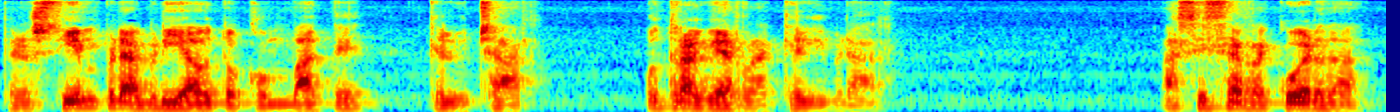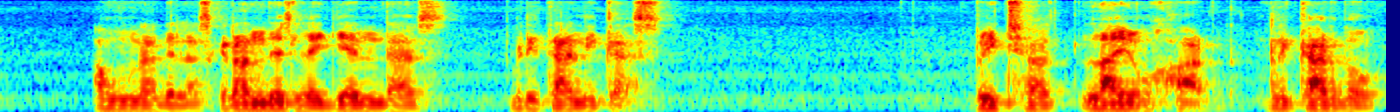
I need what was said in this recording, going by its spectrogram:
pero siempre habría otro combate que luchar, otra guerra que librar. Así se recuerda a una de las grandes leyendas británicas Richard Lionheart, Ricardo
